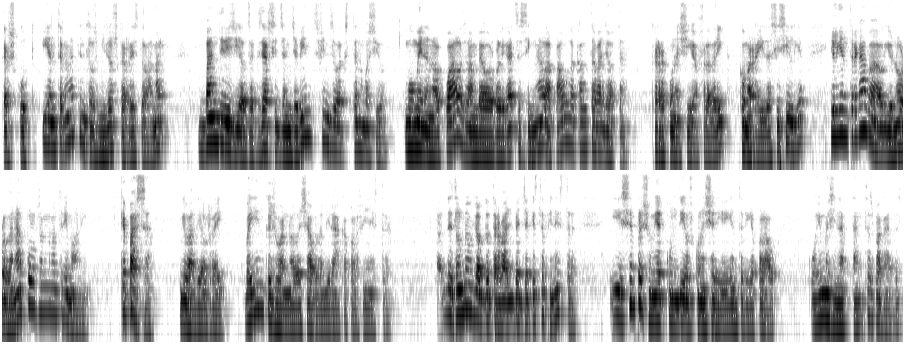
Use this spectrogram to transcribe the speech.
crescut i entrenat entre els millors guerrers de la mar, van dirigir els exèrcits angevins fins a l'extenuació, moment en el qual es van veure obligats a signar la pau de Caltaballota, que reconeixia Frederic com a rei de Sicília i li entregava a Leonor de Nàpols en matrimoni. «Què passa?», li va dir el rei, veient que Joan no deixava de mirar cap a la finestra. «Des del meu lloc de treball veig aquesta finestra i sempre he somiat que un dia us coneixeria i entraria a Palau. Ho he imaginat tantes vegades.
